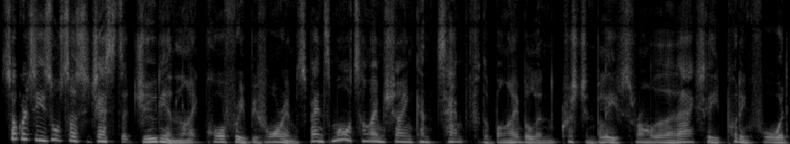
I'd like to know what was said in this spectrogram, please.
Socrates also suggests that Julian, like Porphyry before him, spends more time showing contempt for the Bible and Christian beliefs rather than actually putting forward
